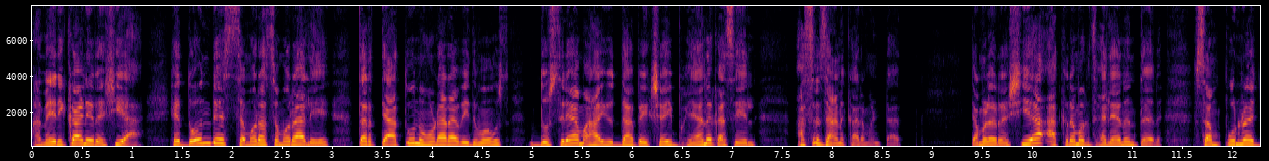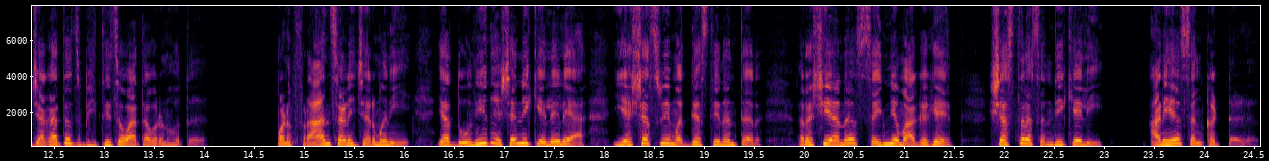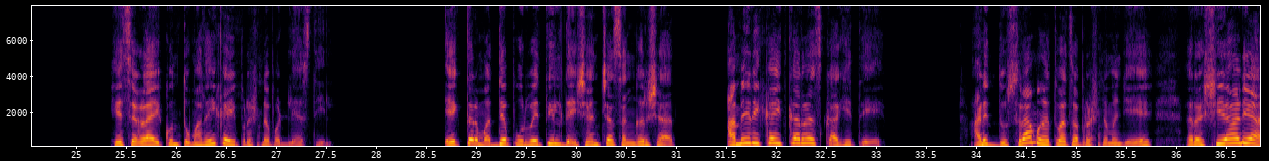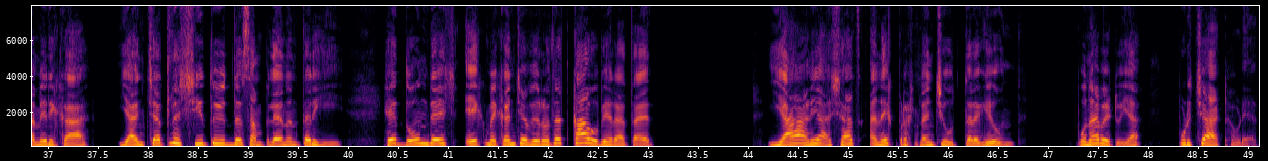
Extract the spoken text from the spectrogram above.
अमेरिका आणि रशिया हे दोन देश समोरासमोर आले तर त्यातून होणारा विध्वंस दुसऱ्या महायुद्धापेक्षाही भयानक असेल असं जाणकार म्हणतात. त्यामुळे रशिया आक्रमक झाल्यानंतर संपूर्ण जगातच भीतीचं वातावरण होतं. पण फ्रान्स आणि जर्मनी या दोन्ही देशांनी केलेल्या यशस्वी मध्यस्थीनंतर रशियानं सैन्य मागं घेत शस्त्रसंधी केली आणि हे संकट टळलं. हे सगळं ऐकून तुम्हालाही काही प्रश्न पडले असतील. एकतर मध्य पूर्वेतील देशांच्या संघर्षात अमेरिका इतका रस का घेते? आणि दुसरा महत्त्वाचा प्रश्न म्हणजे रशिया आणि अमेरिका यांच्यातलं शीतयुद्ध संपल्यानंतरही हे दोन देश एकमेकांच्या विरोधात का उभे राहत आहेत या आणि अशाच अनेक प्रश्नांची उत्तरं घेऊन पुन्हा भेटूया पुढच्या आठवड्यात.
